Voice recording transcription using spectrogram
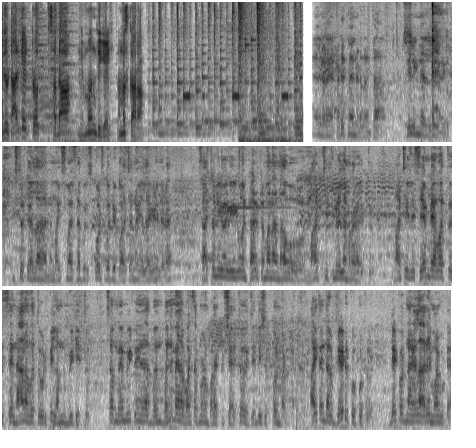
ಇದು ಟಾರ್ಗೆಟ್ ಟ್ರೋತ್ ಸದಾ ನಿಮ್ಮೊಂದಿಗೆ. ನಮಸ್ಕಾರ. ಫೀಲಿಂಗ್ನಲ್ಲಿ ಇಷ್ಟೊತ್ತು ಎಲ್ಲ ನಮ್ಮ ಇಸ್ಮಾಯಿಲ್ ಸಾಹೇಬರು ಸ್ಪೋರ್ಟ್ಸ್ ಬಗ್ಗೆ ಭಾಳ ಚೆನ್ನಾಗಿ ಎಲ್ಲ ಹೇಳಿದ್ದಾರೆ. ಸೊ ಆ್ಯಕ್ಚುಲಿ ಇವಾಗ ಈಗ ಒಂದು ಕಾರ್ಯಕ್ರಮನ ನಾವು ಮಾರ್ಚ್ ತಿಂಗಳೆಲ್ಲ ಮಾರ್ಚ್ ಮಾರ್ಚಲ್ಲಿ ಸೇಮ್ ಡೇ ಅವತ್ತು, ಸೇ, ನಾನು ಅವತ್ತು ಉಡುಪಿ ನಮ್ಮದು ಮೀಟ್ ಇತ್ತು. ಸೊ ಮೇ ಮೀಟ್ ಬಂದು, ಬಂದ ಮೇಲೆ ವಾಟ್ಸಪ್ ಮಾಡೋಣ ಭಾಳ ಖುಷಿ ಆಯಿತು. ಜಗದೀಶ್ ಫೋನ್ ಮಾಡಿದೆ. ಆಯ್ತು ಅಂತ ಅವ್ರು ಡೇಟ್ ಕೊಟ್ಬಿಟ್ರು. ಡೇಟ್ ಕೊಟ್ಟು ನಾನೆಲ್ಲ ಅರೇಂಜ್ ಮಾಡಿಬಿಟ್ಟೆ.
